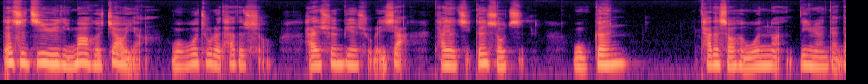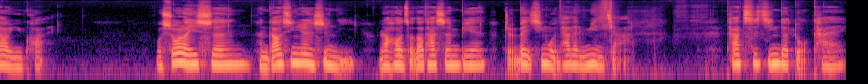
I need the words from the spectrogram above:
但是基于礼貌和教养，我握住了他的手，还顺便数了一下他有几根手指，五根。他的手很温暖，令人感到愉快。我说了一声“很高兴认识你”，然后走到他身边，准备亲吻他的面颊。他吃惊地躲开，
